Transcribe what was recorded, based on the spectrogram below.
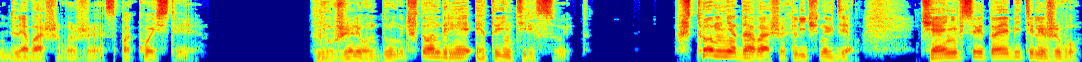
для вашего же спокойствия». Неужели он думает, что Андрея это интересует? «Что мне до ваших личных дел? Чай не в святой обители живу.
